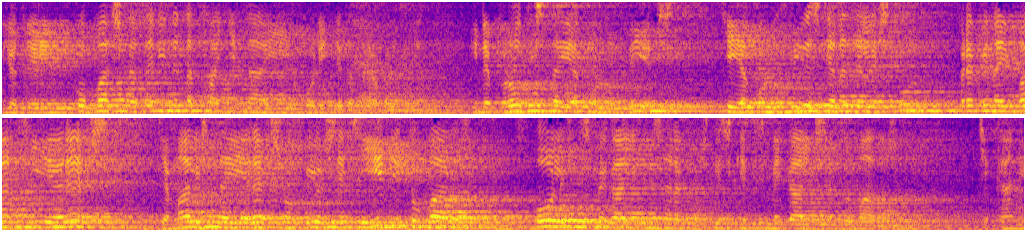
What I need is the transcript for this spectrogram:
Διότι ελληνικό Πάσχα δεν είναι τα φαγητά ή οι χωρί και τα τραγούδια. Είναι πρώτιστα οι ακολουθίες. Και οι ακολουθίες για να τελεστούν πρέπει να υπάρχει ιερεύς. Και μάλιστα ιερεύς ο οποίος έχει ήδη το βάρος όλης της μεγάλης Τεσσαρακοστή και της μεγάλης εβδομάδας και κάνει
